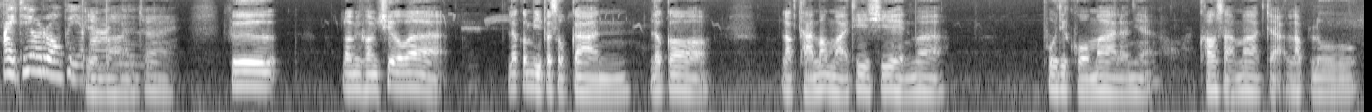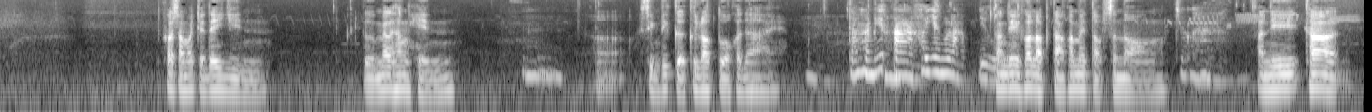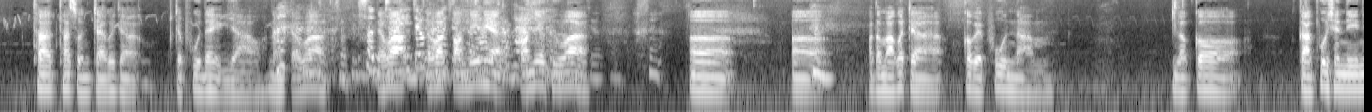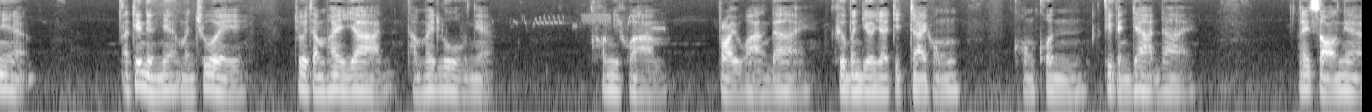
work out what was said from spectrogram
ไปที่โรงพยาพยาบาลบาลเลยใช่ คือเรามีความเชื่อว่า แล้วก็มีประสบการณ์ แล้วก็หลักฐานมากมายที่ชี้ให้เห็นว่าผู้ที่โคม่าแล้วเนี่ย เขาสามารถจะรับรู้ เขาสามารถจะได้ยิน หรือแม้กระทั่งเห็นอืมเอ่อสิ่งที่เกิดขึ้นรอบตัวเขาได้ทั้งที่ตาเขายังหลับอยู่ทั้งที่เขาหลับตาเขาไม่ตอบสนองเจ้าค่ะอันนี้ถ้าถ้าถ้าสนใจก็จะจะพูดได้อีกยาวนะแต่ว่าสนแต่ใจว่าเจ้าค่ะแต่ว่าตอนนี้เนี่ยสใจตอนนี้ก็คือว่า เอ่อเอ่ออาตมาก็จะก็ไปพูดนำแล้วก็การพูดเช่นนี้เนี่ย อันที่หนึ่งเนี่ยมันช่วยช่วยทำให้ญาติทำให้ลูกเนี่ย เขามีความปล่อยวางได้ คือมันเยียวยาจิตใจของของคนที่เป็นญาติได้ในสองเนี่ย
